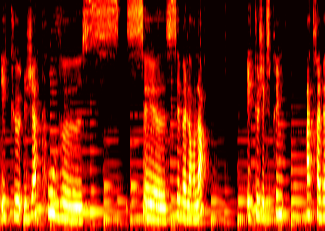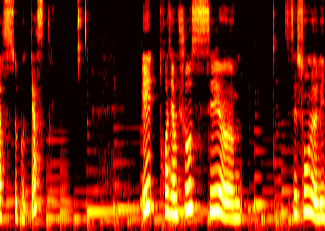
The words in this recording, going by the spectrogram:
et que j'approuve ces, ces valeurs-là et que j'exprime à travers ce podcast. Et troisième chose, c'est, euh, ce sont les,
